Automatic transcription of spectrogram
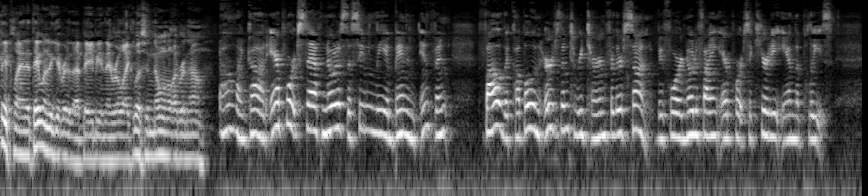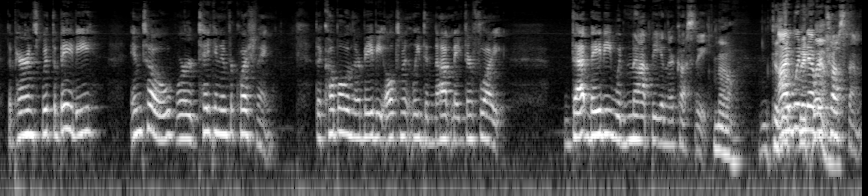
They planned it. They wanted to get rid of that baby, and they were like, "Listen, no one will ever know." Oh my god. Airport staff noticed the seemingly abandoned infant, followed the couple, and urged them to return for their son before notifying airport security and the police. The parents with the baby in tow were taken in for questioning. The couple and their baby ultimately did not make their flight. That baby would not be in their custody. No, because I would never trust them.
